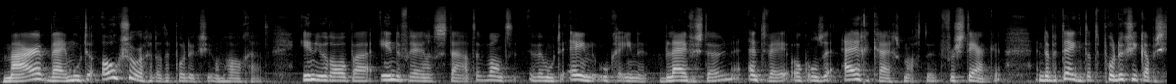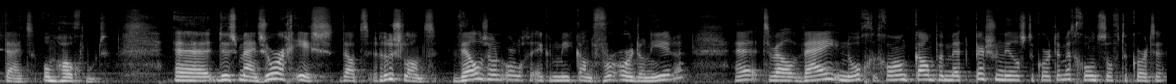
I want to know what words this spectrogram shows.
Maar wij moeten ook zorgen dat de productie omhoog gaat. In Europa, in de Verenigde Staten. Want we moeten één, Oekraïne blijven steunen. En twee, ook onze eigen krijgsmachten versterken. En dat betekent dat de productiecapaciteit omhoog moet. Uh, dus mijn zorg is dat Rusland wel zo'n oorlogseconomie kan verordoneren. Hè, terwijl wij nog gewoon kampen met personeelstekorten, met grondstoftekorten.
